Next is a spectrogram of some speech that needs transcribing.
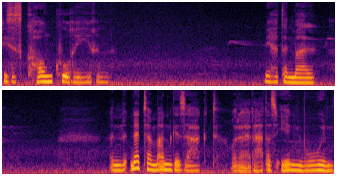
dieses Konkurrieren. Mir hat einmal ein netter Mann gesagt, oder da hat das irgendwo in,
